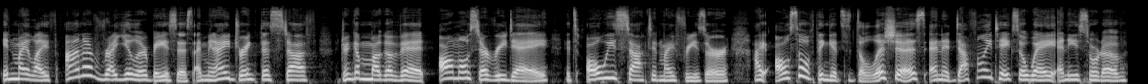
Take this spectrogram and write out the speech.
in my life on a regular basis. I mean, I drink this stuff, I drink a mug of it almost every day. It's always stocked in my freezer. I also think it's delicious and it definitely takes away any sort of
